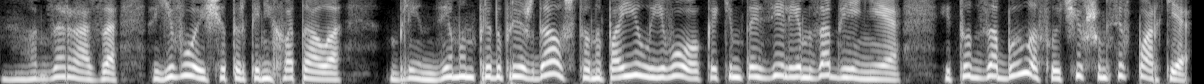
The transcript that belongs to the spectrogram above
Вот зараза, его еще только не хватало. Блин, демон предупреждал, что напоил его каким-то зельем забвения, и тот забыл о случившемся в парке.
